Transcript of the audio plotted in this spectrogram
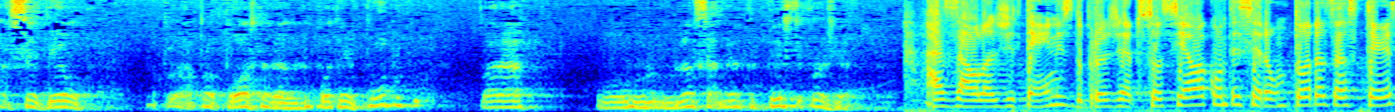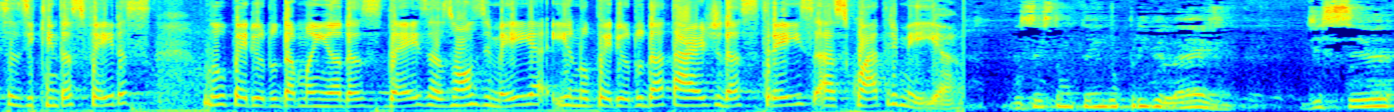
acedeu a proposta do poder público para o lançamento deste projeto. As aulas de tênis do projeto social acontecerão todas as terças e quintas-feiras, no período da manhã das 10 às 11h30 e no período da tarde das 3 às 4h30. Vocês estão tendo o privilégio de ser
